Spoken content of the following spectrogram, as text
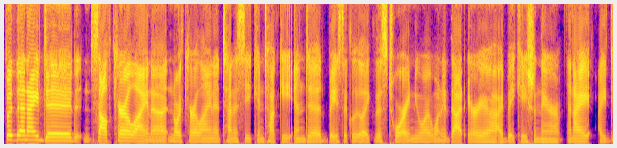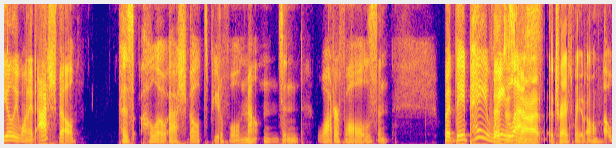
But then I did South Carolina, North Carolina, Tennessee, Kentucky, and did basically like this tour. I knew I wanted that area. I'd vacation there. And I ideally wanted Asheville because, hello, Asheville. It's beautiful and mountains and waterfalls. and But they pay That way does less. not attract me at all. Uh,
